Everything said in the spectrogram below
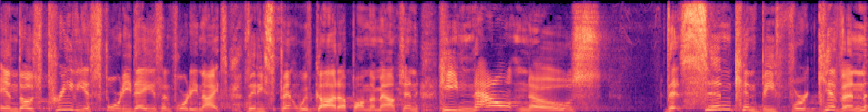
in those previous 40 days and 40 nights that he spent with God up on the mountain, he now knows that sin can be forgiven,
